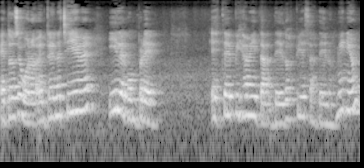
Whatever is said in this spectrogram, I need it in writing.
Entonces bueno, entré en H&M y le compré este pijamita de dos piezas de los Minions,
